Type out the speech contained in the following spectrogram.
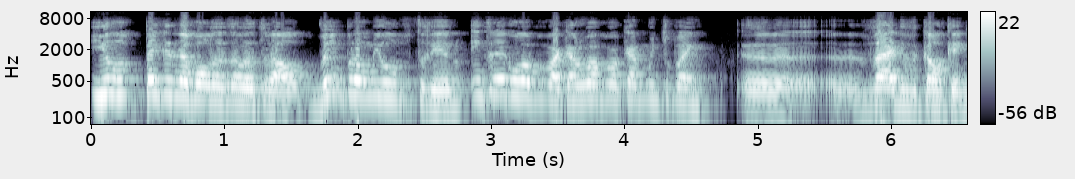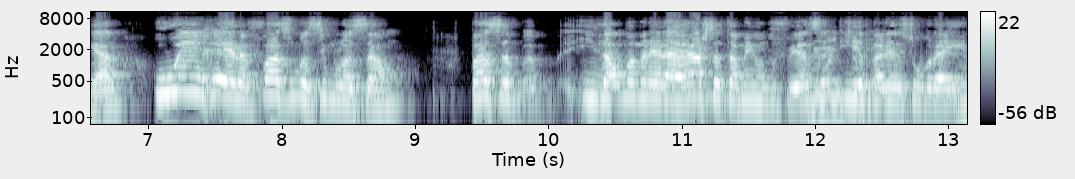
E ele pega na bola da lateral, vem para o meio do terreno, entrega o Ababacar, o Ababacar muito bem uh, dá-lhe de calcanhar. O Herrera faz uma simulação, passa e de alguma maneira arrasta também um defesa Muito e aparece o Brahim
